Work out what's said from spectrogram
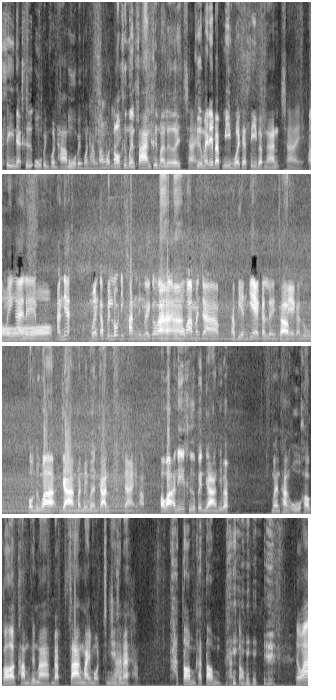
สซีเนี่ยคืออู่เป็นคนทำอู่เป็นคนทำทั้งหมดเลยอ๋อคือเหมือนสร้างขึ้นมาเลย ใช่คือครับ ไม่ได้แบบมีหัวแชสซีแบบนั้น ใช่ เอาง่ายๆเลย อ๋ออันเนี้ย เหมือนกับเป็นรถอีกคันหนึ่งเลยก็ว่าได้อ่าอ่าเพราะว่ามันจะทะเบียนแยกกันเลยครับ แม่กับลูกผมถึงว่ายางมันไม่เหมือนกัน ใช่ครับ เพราะว่าอันนี้คือเป็นยางที่แบบเหมือนทางอู่เขาก็ทำขึ้นมาแบบสร้างใหม่หมดอย่างนี้ใช่ไหมครับคัสตอมคัสตอม คัสตอม แต่ว่า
